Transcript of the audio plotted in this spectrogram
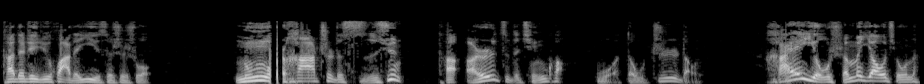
他的这句话的意思是说，努尔哈赤的死讯，他儿子的情况我都知道了，还有什么要求呢？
